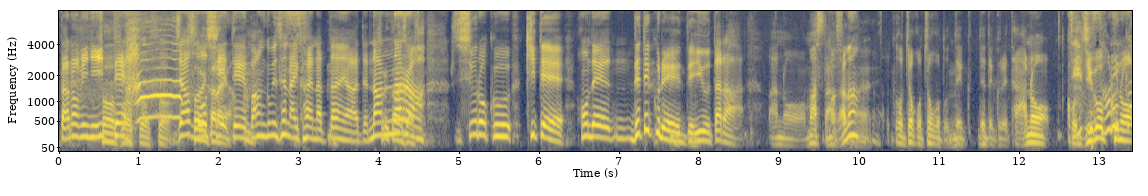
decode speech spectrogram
頼みに行ってジャズ教えて番組せないかいなったんやってなんなら収録来てほんで出てくれって言うたら。あのマスターがな、こうちょこちょことで出てくれたあのこう地獄の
